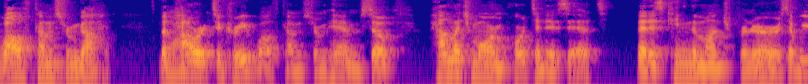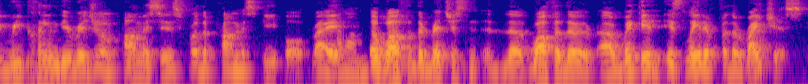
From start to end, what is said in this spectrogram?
wealth comes from God. The yeah. power to create wealth comes from Him. So, how much more important is it that as kingdom entrepreneurs that we reclaim the original promises for the promised people right the wealth of the richest the wealth of the uh, wicked is laid up for the righteous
